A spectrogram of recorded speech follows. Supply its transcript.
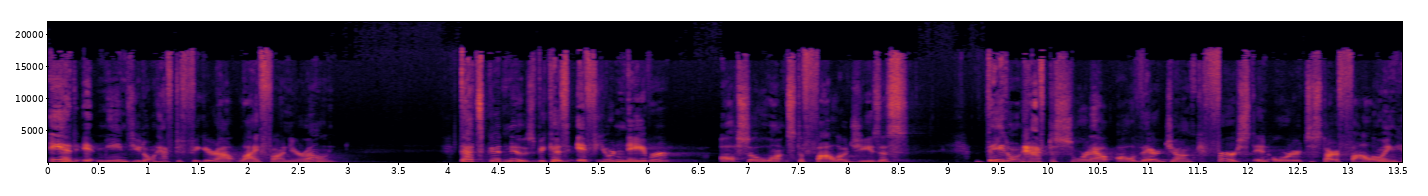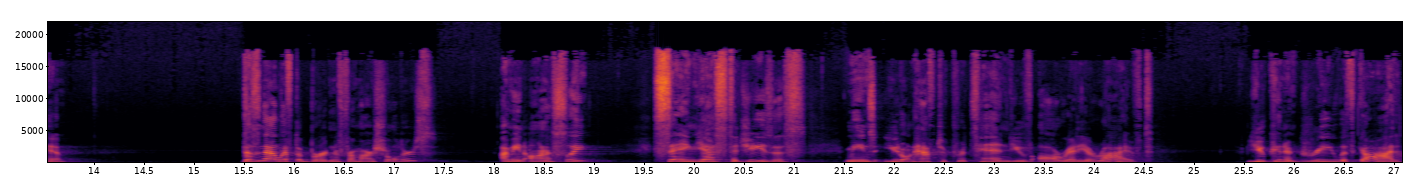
And it means you don't have to figure out life on your own. That's good news because if your neighbor also wants to follow Jesus, they don't have to sort out all their junk first in order to start following him. Doesn't that lift a burden from our shoulders? I mean, honestly, saying yes to Jesus means you don't have to pretend you've already arrived. You can agree with God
